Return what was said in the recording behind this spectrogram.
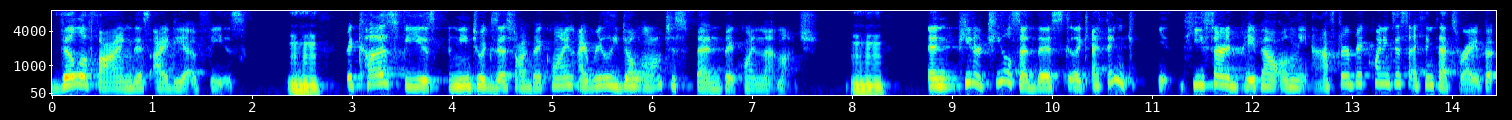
vilifying this idea of fees. Mm-hmm. Because fees need to exist on Bitcoin, I really don't want to spend Bitcoin that much. Mm-hmm. And Peter Thiel said this, like, I think he started PayPal only after Bitcoin existed. I think that's right. But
